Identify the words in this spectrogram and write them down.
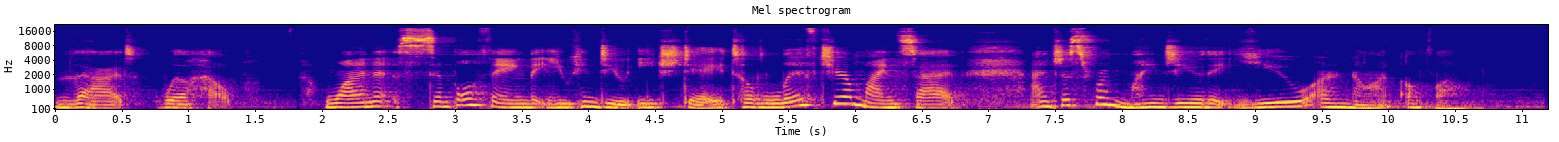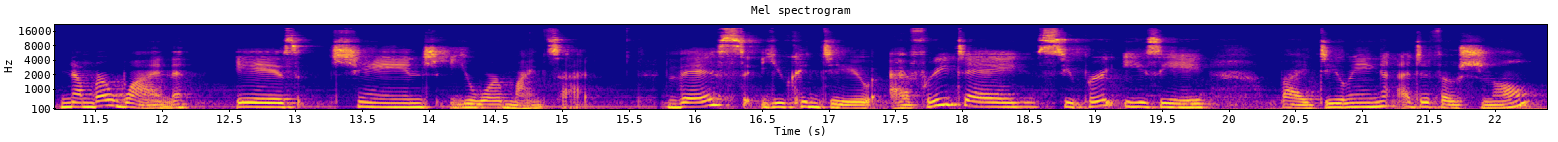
that will help. one simple thing that you can do each day to lift your mindset and just remind you that you are not alone. Number one is change your mindset. This you can do every day, super easy, by doing a devotional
